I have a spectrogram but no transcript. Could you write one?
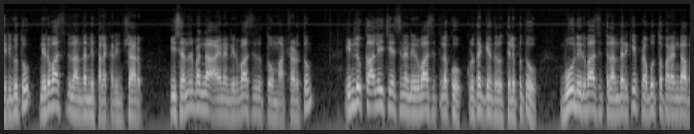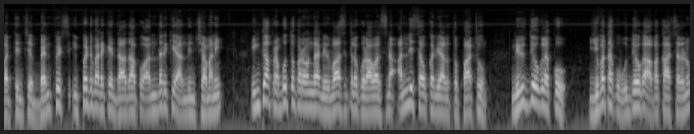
తిరుగుతూ నిర్వాసితులందరినీ పలకరించారు. ఈ సందర్భంగా ఆయన నిర్వాసితులతో మాట్లాడుతూ ఇండ్లు ఖాళీ చేసిన నిర్వాసితులకు కృతజ్ఞతలు తెలుపుతూ భూ నిర్వాసితులందరికీ ప్రభుత్వ పరంగా వర్తించే బెనిఫిట్స్ ఇప్పటివరకే దాదాపు అందరికీ అందించామని ఇంకా ప్రభుత్వ పరంగా నిర్వాసితులకు రావాల్సిన అన్ని సౌకర్యాలతో పాటు నిరుద్యోగులకు యువతకు ఉద్యోగ అవకాశాలను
